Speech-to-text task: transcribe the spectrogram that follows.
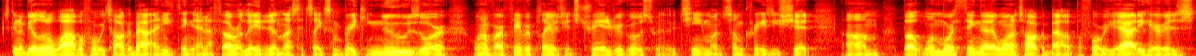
It's going to be a little while before we talk about anything NFL related, unless it's like some breaking news or one of our favorite players gets traded or goes to another team on some crazy shit. Um, but one more thing that I want to talk about before we get out of here is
